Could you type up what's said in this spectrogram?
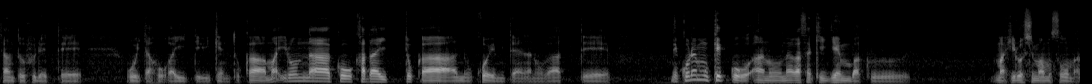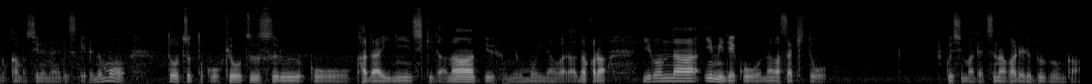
ちゃんと触れておいた方がいいっていう意見とか、まあ、いろんなこう課題とかあの声みたいなのがあってでこれも結構あの長崎原爆、まあ、広島もそうなのかもしれないですけれどもとちょっとこう共通するこう課題認識だなっていうふうに思いながらだからいろんな意味でこう長崎と福島でつながれる部分が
